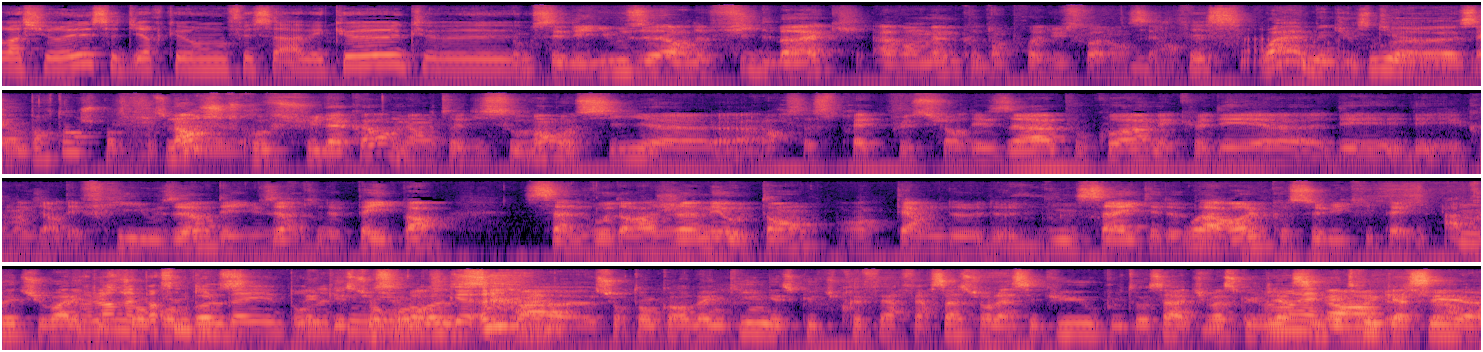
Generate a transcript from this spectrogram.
rassurés, se dire qu'on fait ça avec eux, que. Donc c'est des users de feedback avant même que ton produit soit lancé en fait. Ça. Ouais, mais du coup, euh, c'est important, je pense. parce Non, que- je trouve, je suis d'accord, mais on te dit souvent aussi, euh, alors ça se prête plus sur des apps ou quoi, mais que des, euh, des, des- comment dire, des free users, des users qui ne payent pas, ça ne vaudra jamais autant en termes de, de- d'insight et de parole que celui qui paye. Après, tu vois, les Voilà, questions qu'on pose, les questions qu'on pose, euh, c'est pas euh, sur ton core banking, est-ce que tu préfères faire ça sur la sécu ou plutôt ça Tu vois ce que je veux dire Ouais. C'est des Non, trucs assez, euh,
